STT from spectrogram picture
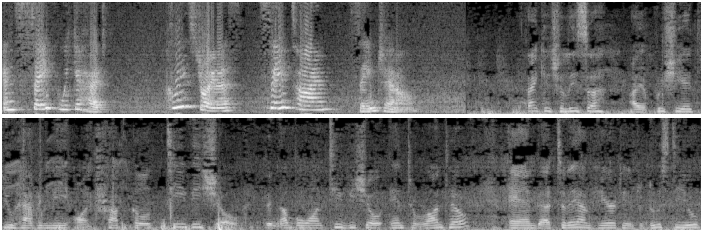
and safe week ahead. Please join us, same time, same channel. Thank you, Chalisa. I appreciate you having me on Tropical TV Show, the number one TV show in Toronto. And uh, today I'm here to introduce to you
